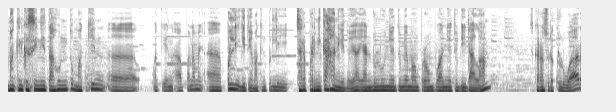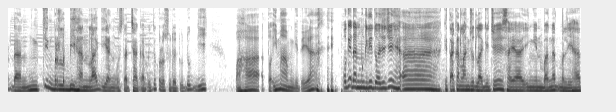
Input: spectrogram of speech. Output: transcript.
Makin ke sini tahun tuh makin eh, makin apa namanya eh, pelik gitu ya makin pelik cara pernikahan gitu ya yang dulunya itu memang perempuannya itu di dalam sekarang sudah keluar dan mungkin berlebihan lagi yang Ustadz cakap itu kalau sudah duduk di paha atau imam gitu ya. Oke dan mungkin itu aja cuy. Eh, kita akan lanjut lagi cuy. Saya ingin banget melihat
